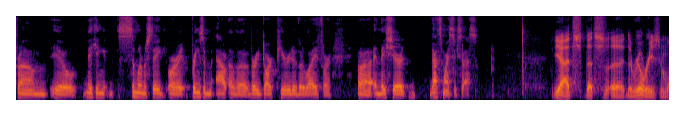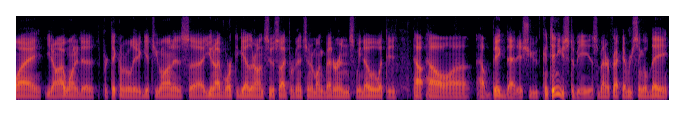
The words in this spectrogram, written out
from you know making similar mistake or it brings them out of a very dark period of their life or uh, and they share it that's my success. Yeah that's that's uh, the real reason why you know i wanted to particularly to get you on is uh, you and i've worked together on suicide prevention among veterans. We know what the how how uh, how big that issue continues to be. As a matter of fact every single day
